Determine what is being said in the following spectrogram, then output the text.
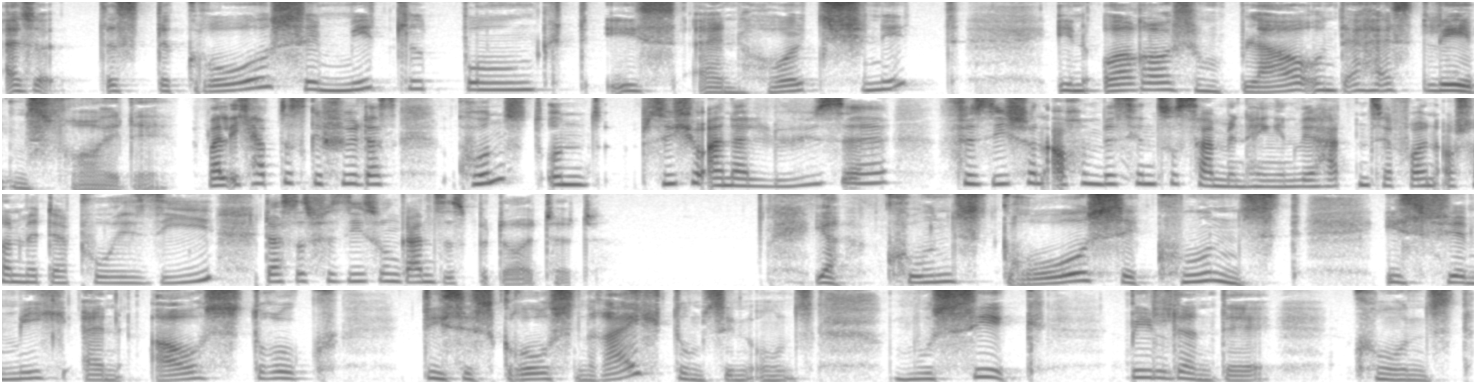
Also das, der große Mittelpunkt ist ein Holzschnitt in Orange und Blau und er heißt Lebensfreude. Weil ich habe das Gefühl, dass Kunst und Psychoanalyse für Sie schon auch ein bisschen zusammenhängen. Wir hatten es ja vorhin auch schon mit der Poesie, dass es für Sie so ein Ganzes bedeutet. Ja, Kunst, große Kunst ist für mich ein Ausdruck dieses großen Reichtums in uns. Musik, bildende Kunst,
